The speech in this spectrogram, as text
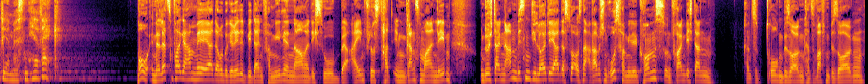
Wir müssen hier weg. Mo, in der letzten Folge haben wir ja darüber geredet, wie dein Familienname dich so beeinflusst hat im ganz normalen Leben. Und durch deinen Namen wissen die Leute ja, dass du aus einer arabischen Großfamilie kommst und fragen dich dann, kannst du Drogen besorgen, kannst du Waffen besorgen?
